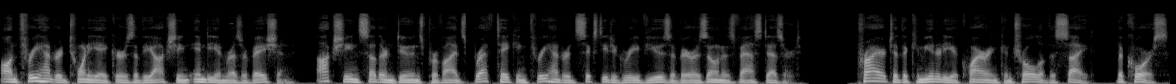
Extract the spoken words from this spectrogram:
On 320 acres of the Ak-Chin Indian Reservation, Ak-Chin Southern Dunes provides breathtaking 360 degree views of Arizona's vast desert. Prior to the community acquiring control of the site, the course,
